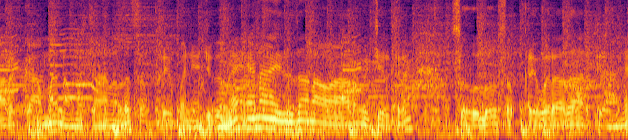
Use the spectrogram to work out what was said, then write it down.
மறக்காமல் நம்ம சேனலை சப்ஸ்கிரைப் பண்ணி வச்சுக்கோங்க. ஏன்னா இதுதான் நான் ஆரம்பிச்சிருக்கிறேன். ஸோ லோ சப்ஸ்கிரைபராக தான் இருக்கிறாங்க.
